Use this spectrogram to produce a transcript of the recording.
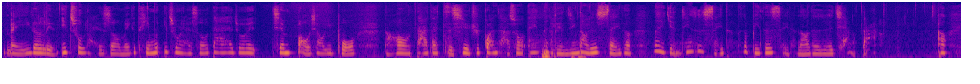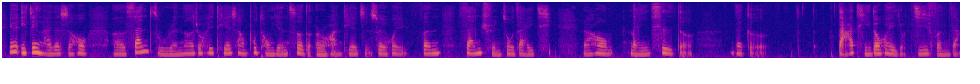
每一个脸一出来的时候，每个题目一出来的时候，大家就会先爆笑一波，然后大家再仔细的去观察，说：“哎，那个眼睛到底是谁的？那个眼睛是谁的？那个鼻子是谁的？”然后他就会抢答。好，因为一进来的时候，呃，三组人呢就会贴上不同颜色的耳环贴纸，所以会分三群坐在一起。然后每一次的那个答题都会有积分，这样。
